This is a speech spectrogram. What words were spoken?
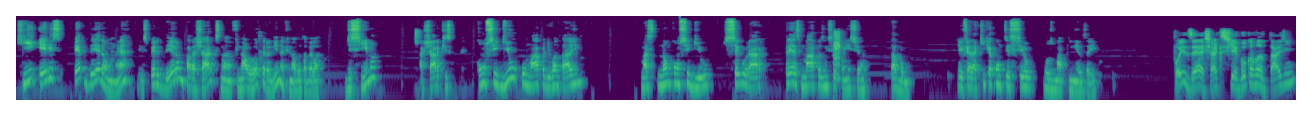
que eles perderam, né? Eles perderam para a Sharks na final upper ali, né? Final da tabela de cima. A Sharks conseguiu o mapa de vantagem, mas não conseguiu segurar três mapas em sequência da Boom. E aí, Fera, o que, que aconteceu nos mapinhas aí? Pois é, Sharks chegou com a vantagem,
